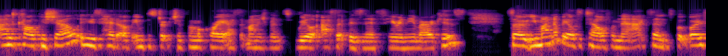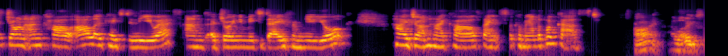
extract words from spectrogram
and Karl Kuchel, who's head of infrastructure for Macquarie Asset Management's real asset business here in the Americas. So you might not be able to tell from their accents, but both John and Karl are located in the US and are joining me today from New York. Hi, John. Hi, Karl. Thanks for coming on the podcast. Hi. Hello. Thanks,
